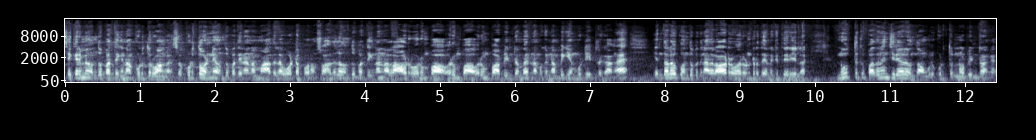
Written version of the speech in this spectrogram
சீக்கிரமே வந்து பார்த்தீங்கன்னா கொடுத்துருவாங்க. ஸோ கொடுத்த உடனே வந்து பார்த்தீங்கன்னா நம்ம அதில் ஓட்ட போகிறோம் ஸோ அதில் வந்து பார்த்தீங்கன்னா நல்லா ஆர்டர் வரும்பா வரும்பா வரும்பா அப்படின்ற மாதிரி நமக்கு நம்பிக்கை மூட்டிகிட்டு இருக்காங்க. எந்த அளவுக்கு வந்து பார்த்தீங்கன்னா அதில் ஆர்டர் வரும்ன்றது எனக்கு தெரியல. நூற்றுக்கு பதினஞ்சு ரியால் வந்து அவங்களுக்கு கொடுத்துடணும் அப்படின்றாங்க.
